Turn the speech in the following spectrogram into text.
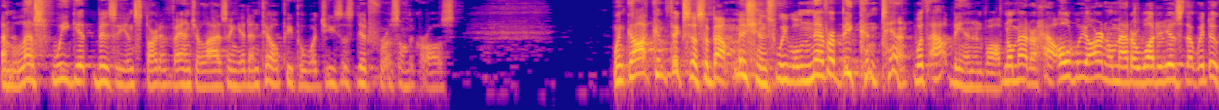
unless we get busy and start evangelizing it and tell people what Jesus did for us on the cross. When God convicts us about missions, we will never be content without being involved, no matter how old we are, no matter what it is that we do.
